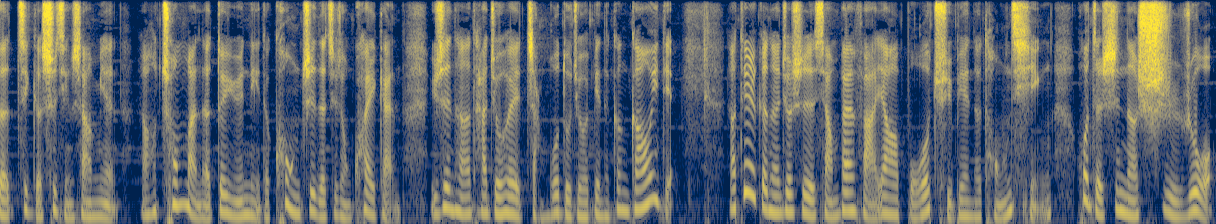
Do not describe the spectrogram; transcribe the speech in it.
的这个事情上面，然后充满了对于你的控制的这种快感，于是呢，他就会掌握度就会变得更高一点。然后第二个呢，就是想办法要博取别人的同情，或者是呢示弱，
